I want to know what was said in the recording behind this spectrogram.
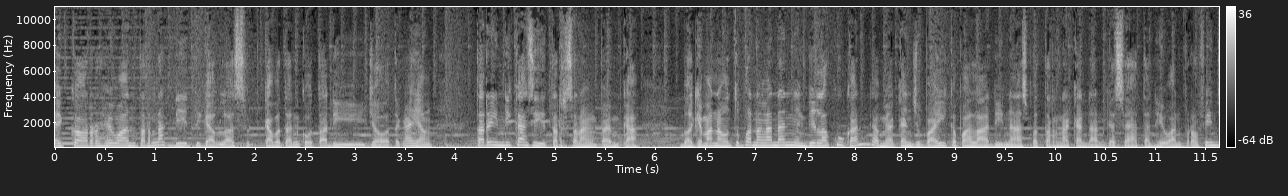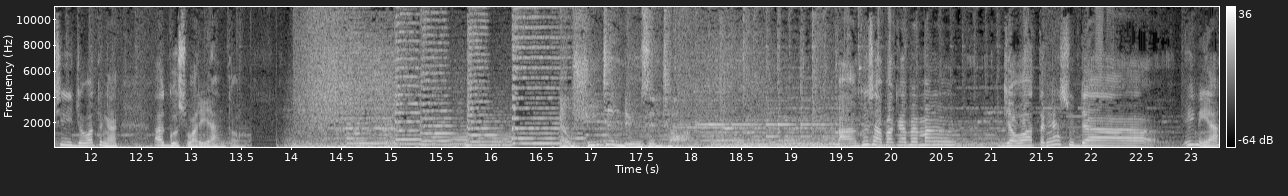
ekor hewan ternak di 13 kabupaten kota di Jawa Tengah yang terindikasi terserang PMK. Bagaimana untuk penanganan yang dilakukan? Kami akan jumpai Kepala Dinas Peternakan dan Kesehatan Hewan Provinsi Jawa Tengah, Agus Waryanto. News and Talk. Pak Agus, apakah memang Jawa Tengah sudah ini ya,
